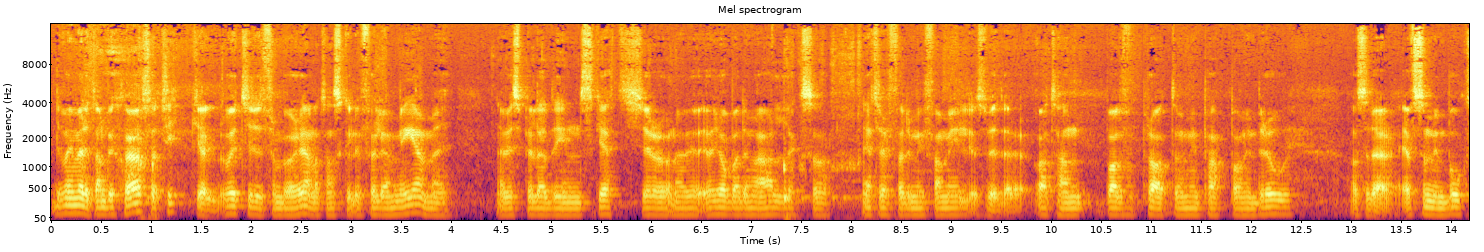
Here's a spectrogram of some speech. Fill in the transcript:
Det var en väldigt ambitiös artikel. Det var ju tydligt från början att han skulle följa med mig när vi spelade in sketcher och när vi, jag jobbade med Alex och när jag träffade min familj och så vidare. Och att han bad få prata med min pappa och min bror och sådär. Eftersom min bok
